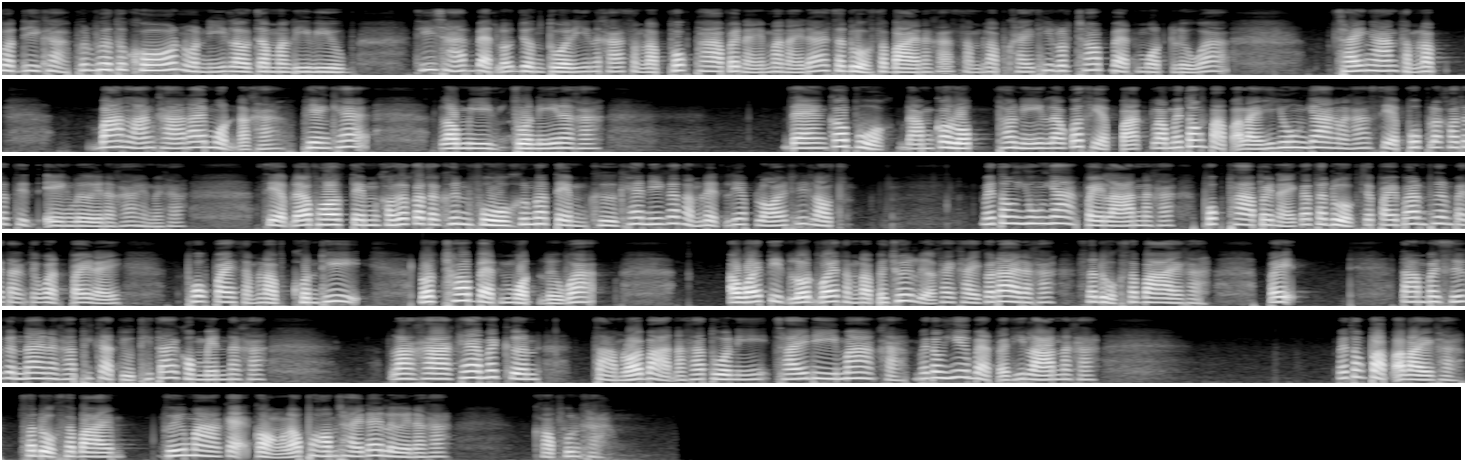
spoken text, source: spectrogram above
สวัสดีค่ะเพื่อนๆทุกคนวันนี้เราจะมารีวิว ที่ชาร์จแบตรถยนต์ตัวนี้นะคะสำหรับพกพาไปไหนมาไหนได้สะดวกสบายนะคะสำหรับใครที่รถชอบแบตหมด หรือว่าใช้งานสำหรับบ้านร้านค้าได้หมดนะคะ เพียงแค่เรามีตัวนี้นะคะ แดงก็บวกดำก็ลบ เท่านี้แล้วก็เสียบปลั๊กเราไม่ต้องปรับอะไรให้ยุ่งยากนะคะ เสียบปุ๊บแล้วเขาจะติดเองเลยนะคะเห็นไหมคะเสียบแล้วพอเต็มเขาก็จะขึ้นฟูขึ้นว่าเต็ม คือแค่นี้ก็สำเร็จเรียบร้อยที่เรา ไม่ต้องยุ่งยากไปร้านนะคะ พกพาไปไหนก็สะดวกจะไปบ้านเพื่อนไปต่างจังหวัดไปไหน พกไปสำหรับคนที่รถชอบแบตหมดหรือว่า เอาไว้ติดรถไว้สำหรับไปช่วยเหลือใคร ๆ ก็ได้นะคะ สะดวกสบายค่ะ ไปตามไปซื้อกันได้นะคะ พิกัดอยู่ที่ใต้คอมเมนต์นะคะ ราคาแค่ไม่เกินสามร้อยบาทนะคะ ตัวนี้ใช้ดีมากค่ะ ไม่ต้องหิ้วแบตไปที่ร้านนะคะ ไม่ต้องปรับอะไรค่ะ สะดวกสบายซื้อมาแกะกล่องแล้วพร้อมใช้ได้เลยนะคะ ขอบคุณค่ะ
